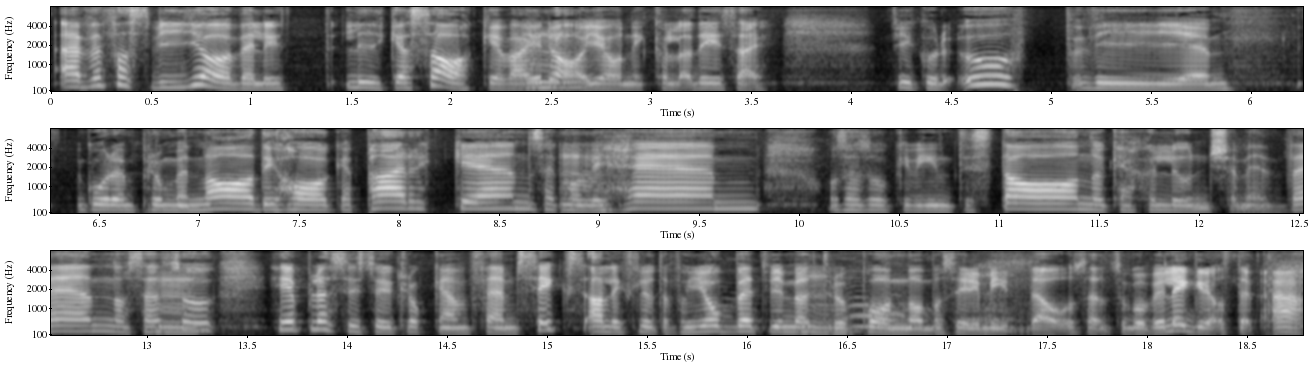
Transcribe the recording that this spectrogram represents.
även fast vi gör väldigt lika saker varje Mm. dag, jag och Nicola. Det är så här, vi går upp, vi eh, går en promenad i Hagaparken, sen kommer Mm. vi hem och sen så åker vi in till stan och kanske lunchar med en vän. Och sen Mm. så helt plötsligt så är klockan fem, sex, Alex slutar från jobbet, vi möter upp honom och så är det middag och sen så går vi och lägger oss. Typ. Mm. Ja.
